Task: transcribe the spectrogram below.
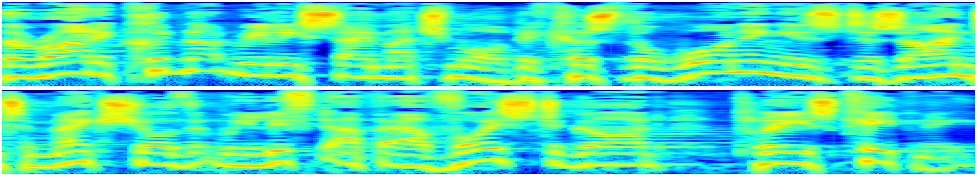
The writer could not really say much more because the warning is designed to make sure that we lift up our voice to God, please keep me.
